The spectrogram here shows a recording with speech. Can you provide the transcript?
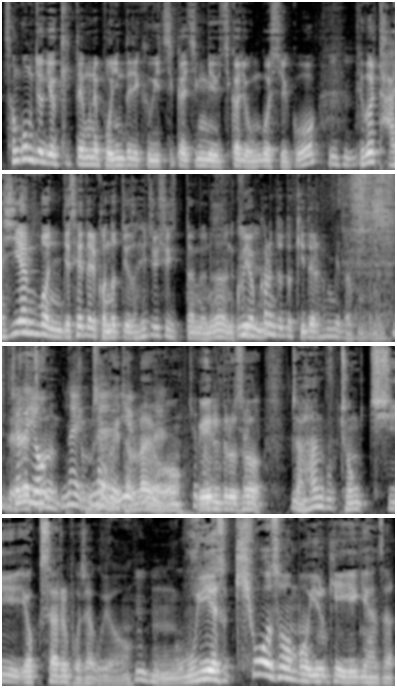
성공적이었기 때문에 본인들이 그 위치까지 지금 위치까지 온 것이고 그걸 다시 한번 이제 세대를 건너뛰어서 해줄 수 있다면은 그 역할은 저도 기대를 합니다. 제가 요, 저는 네, 좀 생각이 네, 달라요. 네, 예를 들어 들어서 자 음. 한국 정치 역사를 보자고요. 음, 우리에서 키워서 뭐 이렇게 얘기한 사람,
